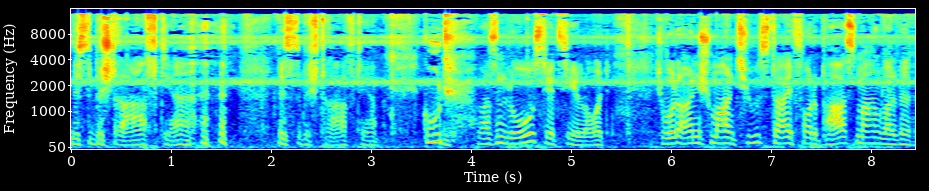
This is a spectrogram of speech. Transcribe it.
bist du bestraft, ja. bist du bestraft, ja. Gut, was ist denn los jetzt hier, Leute? Ich wollte eigentlich mal einen Tuesday for the Past machen, weil der,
